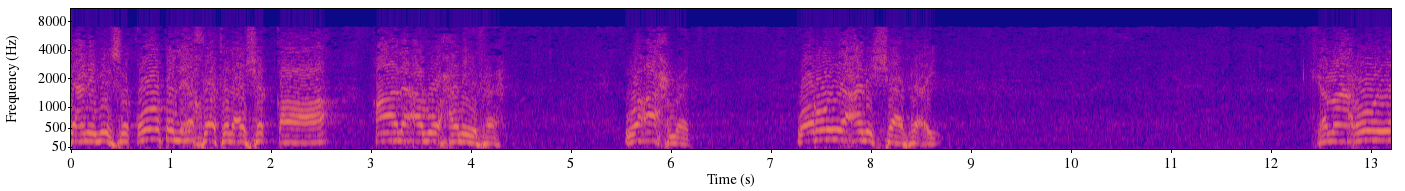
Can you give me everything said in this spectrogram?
يعني بسقوط الإخوة الأشقاء قال أبو حنيفة وأحمد وروي عن الشافعي. كما روي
